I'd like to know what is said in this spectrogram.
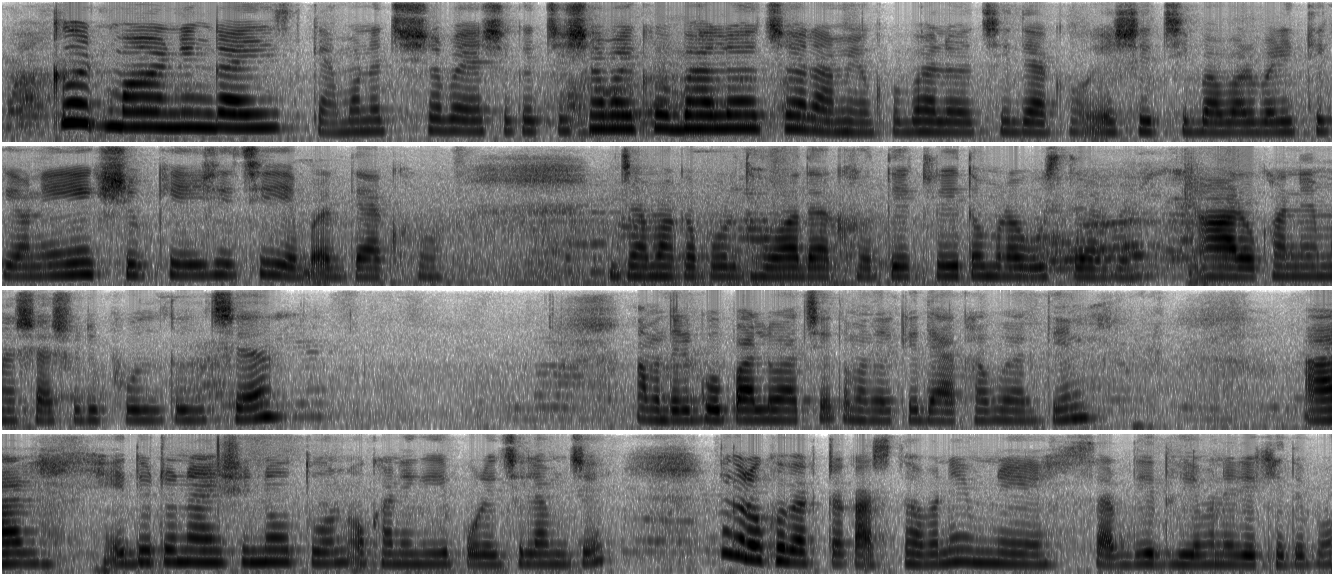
গুড মর্নিং গাইস কেমন আছো সবাই? আশা করছি সবাই খুব ভালো আছো আর আমিও খুব ভালো আছি। দেখো, এসেছি বাবার বাড়ি থেকে অনেক সুখে এসেছি। এবার দেখো জামা কাপড় ধোয়া দেখো, দেখলেই তোমরা বুঝতে পারবে। আর ওখানে আমার শাশুড়ি ফুল তুলছে। আমাদের গোপালও আছে, তোমাদেরকে দেখাবো একদিন। আর এই দুটো না এসে নতুন, ওখানে গিয়ে পড়েছিলাম যে, এগুলো খুব একটা কাচতে হবে না, এমনি সার্ফ দিয়ে ধুয়ে মানে রেখে দেবো।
